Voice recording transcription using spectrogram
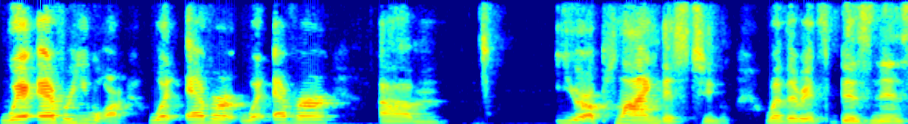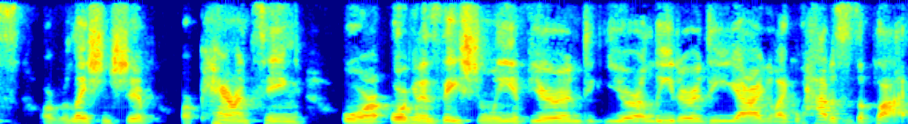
wherever you are, whatever, whatever um, you're applying this to, whether it's business or relationship or parenting or organizationally, if you're in, you're a leader in DEI, you're like, well, how does this apply?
